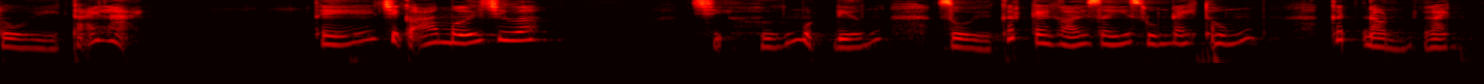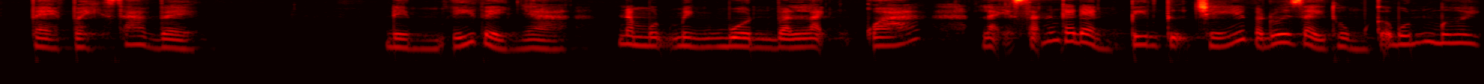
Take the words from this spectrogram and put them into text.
Tôi cãi lại. Thế chị có áo mới chưa? Chị hứ một tiếng, rồi cất cái gói giấy xuống đáy thúng, cất đòn gạch, vẻ vẩy ra về. Đêm ấy về nhà, nằm một mình buồn và lạnh quá, lại sẵn cái đèn pin tự chế và đôi giày thùng cỡ 40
